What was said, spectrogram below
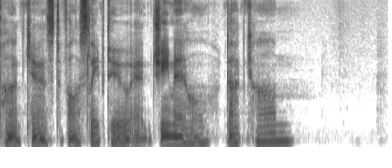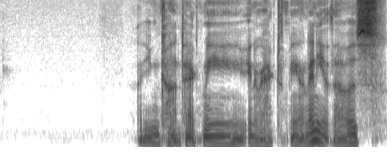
podcast to fall asleep to at gmail.com. You can contact me, interact with me on any of those,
